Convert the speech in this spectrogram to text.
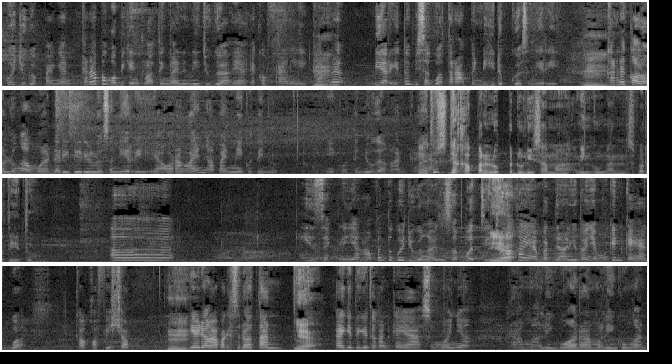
gue juga pengen kenapa gue bikin clothing line ini juga yang eco friendly karena biar itu bisa gue terapin di hidup gue sendiri Hmm. karena kalau lu nggak mulai dari diri lu sendiri ya orang lain ngapain ngikutin ngikutin juga kan Nah kayak itu sejak kapan lu peduli sama lingkungan seperti itu? eh, exactly yang kapan tuh gue juga nggak bisa sebut sih Iya. cuma kayak berjalan gitu aja mungkin kayak gue ke coffee shop Hmm. dia udah nggak pakai sedotan Ya. kayak gitu-gitu kan kayak semuanya ramah lingkungan ramah lingkungan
